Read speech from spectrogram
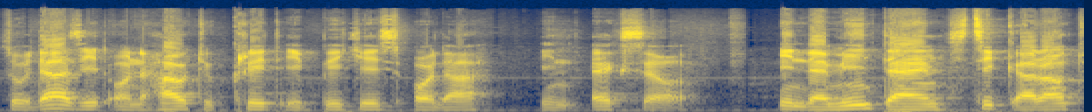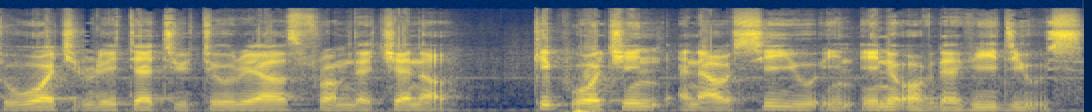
So that's it on how to create a purchase order in Excel. In the meantime, stick around to watch related tutorials from the channel. Keep watching and I'll see you in any of the videos.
